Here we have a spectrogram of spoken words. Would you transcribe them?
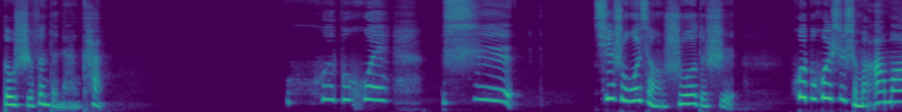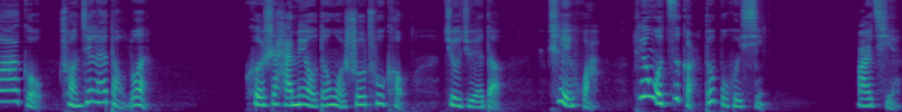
都十分的难看。会不会是？其实我想说的是，会不会是什么阿猫阿狗闯进来捣乱？可是还没有等我说出口，就觉得。这话连我自个儿都不会信，而且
